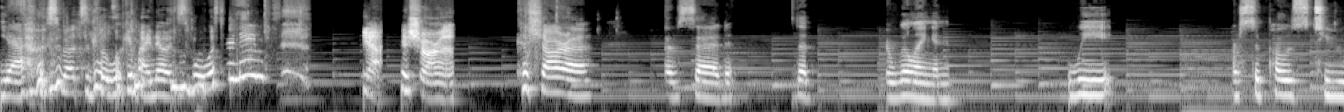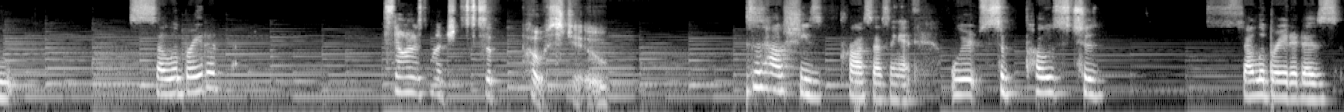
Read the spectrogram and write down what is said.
yeah, I was about to go look at my notes. What was her name? Yeah, Kishara. Kashara have said that they're willing and we are supposed to celebrate it. It's not as much supposed to. This is how she's processing it. We're supposed to celebrate it as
